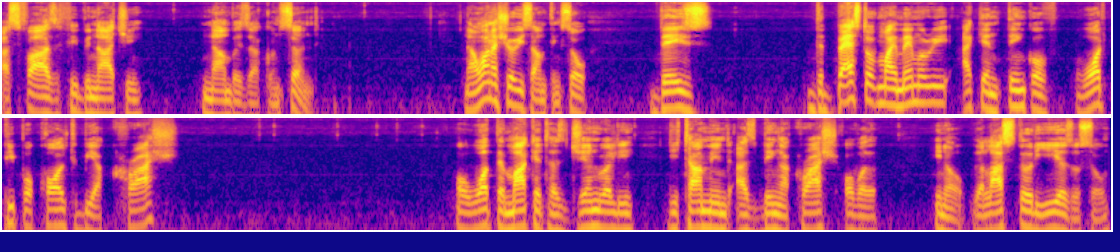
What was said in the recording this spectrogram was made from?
as far as Fibonacci numbers are concerned. Now I want to show you something. So there's the best of my memory, I can think of what people call to be a crash or what the market has generally determined as being a crash over you know the last 30 years or so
